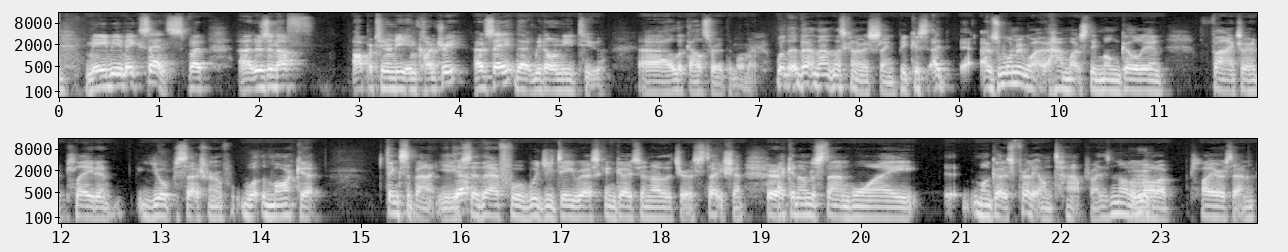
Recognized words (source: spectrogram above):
Mm-hmm. maybe it makes sense. But uh, there's enough opportunity in country, I would say, that we don't need to uh, look elsewhere at the moment. Well, that, that, that's kind of interesting because I, I was wondering what, how much the Mongolian factor had played in your perception of what the market thinks about you. Yeah. So therefore, would you de-risk and go to another jurisdiction? Sure. I can understand why uh, Mongolia is fairly untapped, right? There's not a Mm. lot of players there. And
